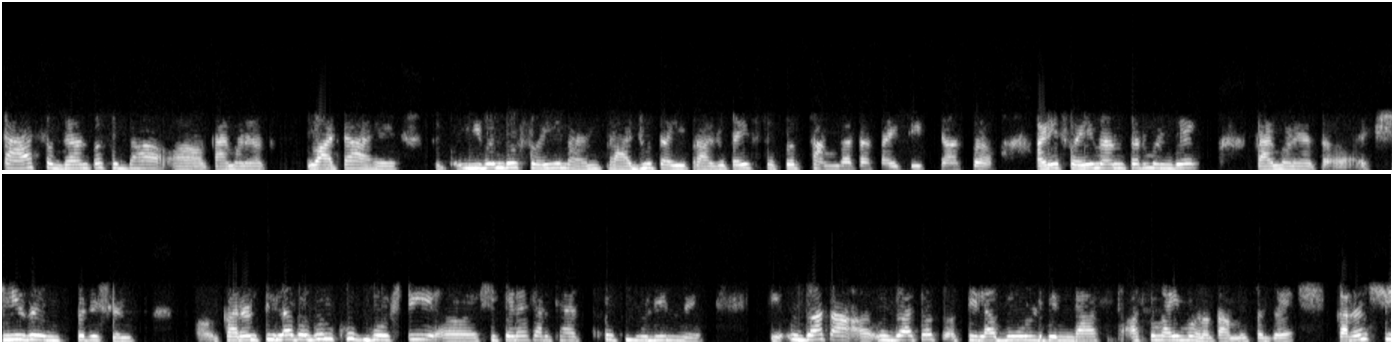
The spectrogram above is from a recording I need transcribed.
त्या सगळ्यांचा सुद्धा काय म्हणूयात वाटा आहे. इवन दो सई मॅम प्राजूताई प्राजूताई सतत सांगत असायची जास्त आणि सई मॅम तर म्हणजे काय म्हणूयात शी इज अ इन्स्पिरेशन कारण तिला बघून खूप गोष्टी शिकण्यासारख्या आहेत खूप मुलींनी. की उगाच उगाचच तिला बोल्ड बिंदास असं नाही म्हणत आम्ही सगळे. कारण शी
